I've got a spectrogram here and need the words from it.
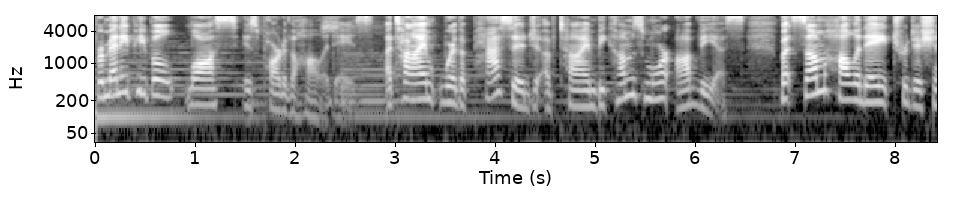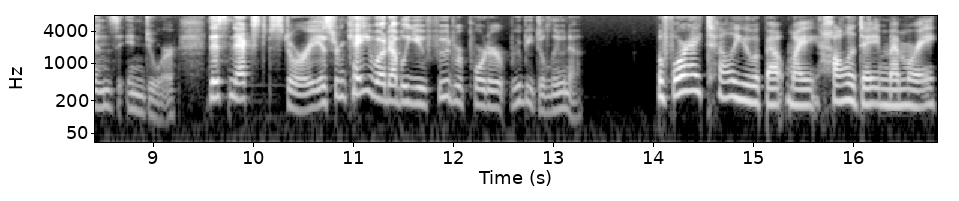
For many people, loss is part of the holidays, a time where the passage of time becomes more obvious. But some holiday traditions endure. This next story is from KUOW food reporter Ruby DeLuna. Before I tell you about my holiday memory,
